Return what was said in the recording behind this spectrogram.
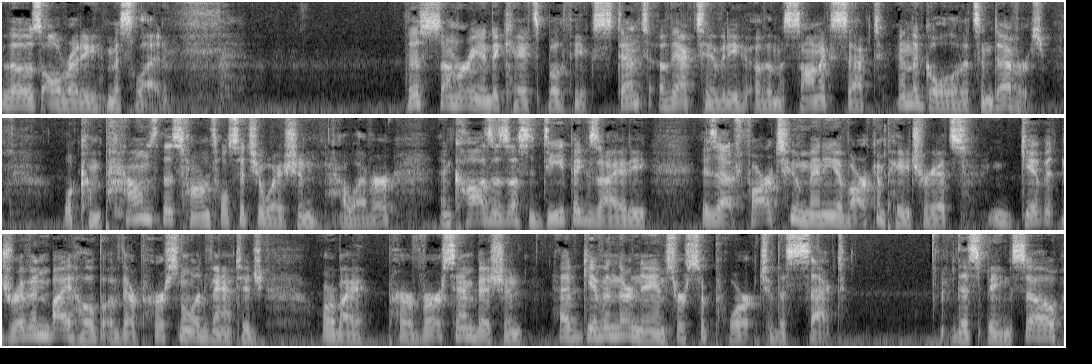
Those already misled. This summary indicates both the extent of the activity of the Masonic sect and the goal of its endeavors. What compounds this harmful situation, however, and causes us deep anxiety is that far too many of our compatriots, give, driven by hope of their personal advantage or by perverse ambition, have given their names for support to the sect. This being so,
